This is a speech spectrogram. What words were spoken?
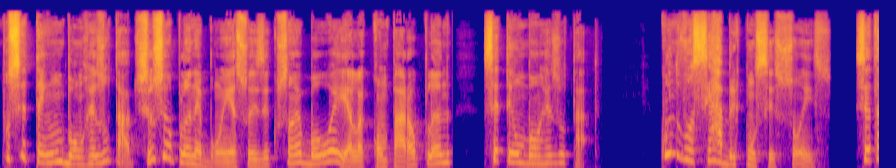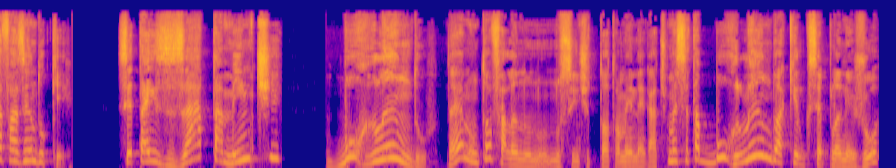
você tem um bom resultado. Se o seu plano é bom e a sua execução é boa e ela compara ao plano, você tem um bom resultado. Quando você abre concessões, você está fazendo o quê? Você está exatamente burlando, né? não estou falando no, no sentido totalmente negativo, mas você está burlando aquilo que você planejou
